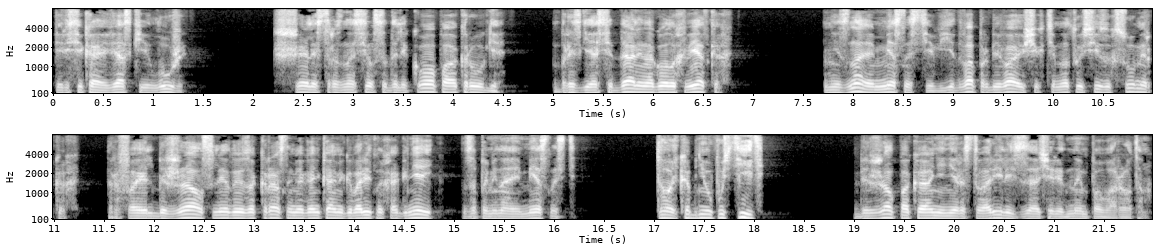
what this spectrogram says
пересекая вязкие лужи. Шелест разносился далеко по округе. Брызги оседали на голых ветках. Не зная местности, в едва пробивающих темноту сизых сумерках, Рафаэль бежал, следуя за красными огоньками габаритных огней, запоминая местность. «Только б не упустить!» Бежал, пока они не растворились за очередным поворотом.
